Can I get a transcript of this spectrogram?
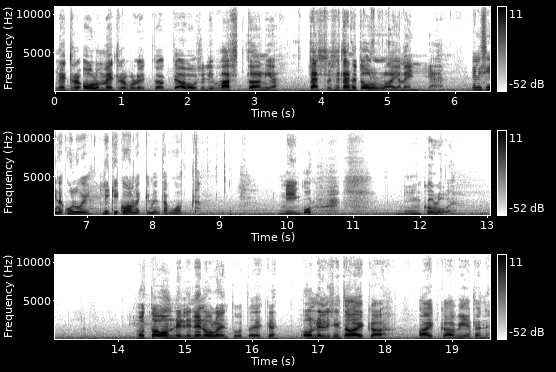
metro, Oulun metropoliitta otti avosylin vastaan ja tässä sitä nyt ollaan ja mennään. Eli siinä kului liki 30 vuotta. Niin kuin. Niin kului. Mutta onnellinen olen tuota. Ehkä onnellisinta aikaa, aikaa vietän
